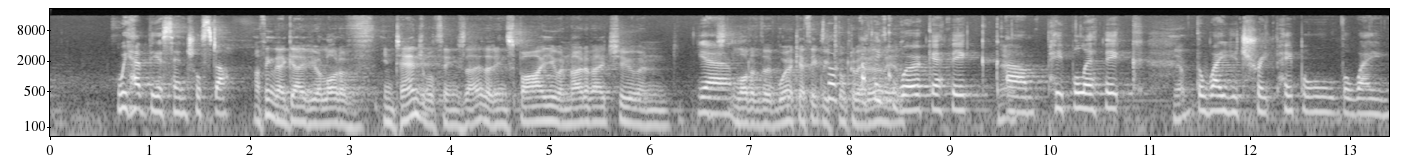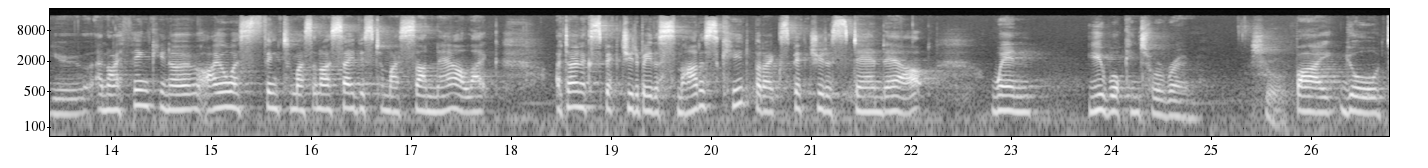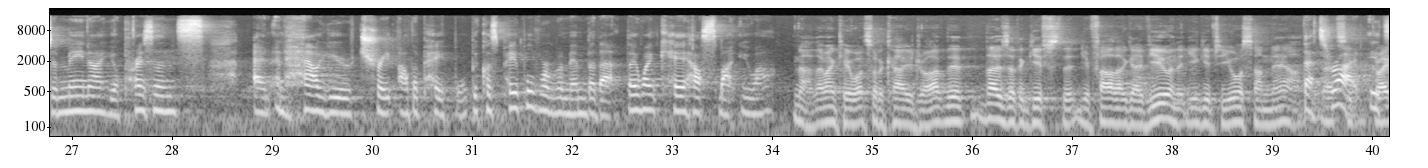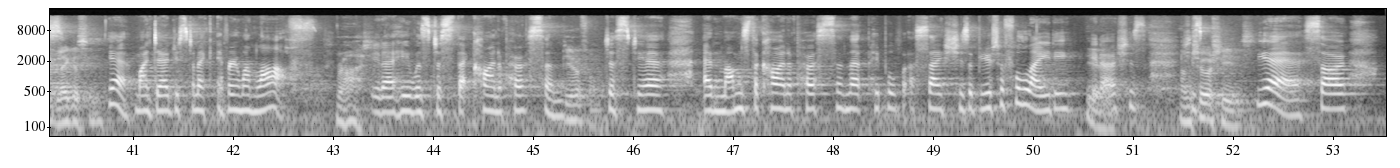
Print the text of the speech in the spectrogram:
we had the essential stuff. I think they gave you a lot of intangible things though that inspire you and motivate you, and Yeah. a lot of the work ethic we Look, talked about I think earlier. work ethic, Yeah. um, people ethic, Yep. the way you treat people, the way you. And I think, you know, I always think to myself, and I say this to my son now, like, I don't expect you to be the smartest kid, but I expect you to stand out when you walk into a room Sure. by your demeanour, your presence, and, and how you treat other people because people will remember that. They won't care how smart you are. No, they won't care what sort of car you drive. They're, those are the gifts that your father gave you and that you give to your son now. That's, right. A great It's- legacy. Yeah, my dad used to make everyone laugh. Right. You know, he was just that kind of person. Beautiful. Just yeah, and Mum's the kind of person that people say she's a beautiful lady. Yeah. You know, she's. I'm she's- sure she is. Yeah. So,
